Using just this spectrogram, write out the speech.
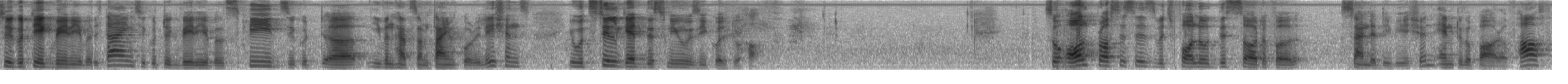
So, you could take variable times, you could take variable speeds, you could uh, even have some time correlations, you would still get this nu is equal to half. So, all processes which follow this sort of a standard deviation n to the power of half,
